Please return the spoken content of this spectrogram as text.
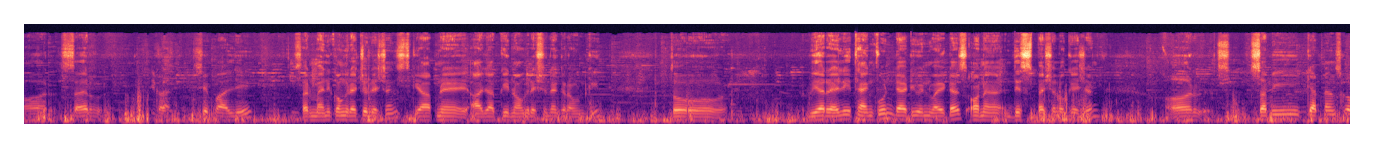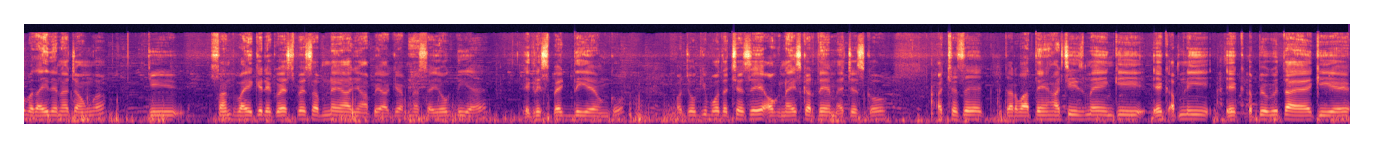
और sir Shivpal ji. Sir many congratulation कि आपने आज आपकी इनाग्रेशन है ग्राउंड की। तो we are really thankful that you invite us on this special occasion और सभी कैप्टन्स को बधाई देना चाहूँगा कि संत भाई के रिक्वेस्ट पे सबने आज यहाँ पे आके अपना सहयोग दिया है, एक रिस्पेक्ट दी है उनको। और जो कि बहुत अच्छे से ऑर्गेनाइज़ करते हैं मैचेस को, अच्छे से करवाते हैं हर चीज़ में। इनकी एक अपनी एक उपयोगिता है कि ये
